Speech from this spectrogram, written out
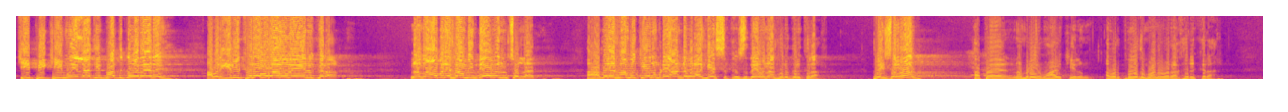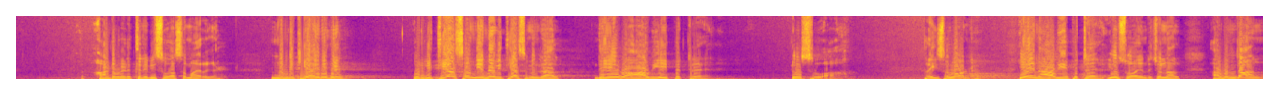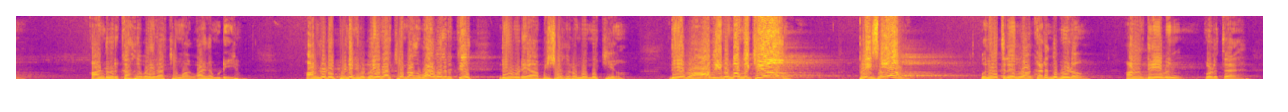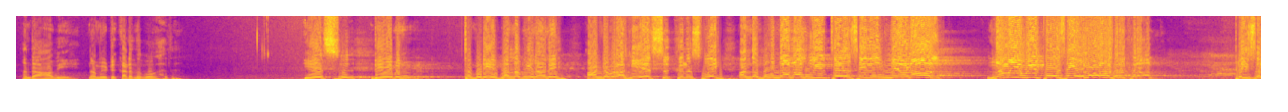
கிபி கிமு எல்லாத்தையும் பார்த்துட்டு வர்றாரு அவர் இருக்கிறவராகவே இருக்கிறார். நான் ஆபிரகாமின் தேவன் சொன்னார். ஆபிரகாமுக்கே நம்முடைய ஆண்டவராக இயேசு கிறிஸ்து தேவனாக இருந்திருக்கிறார். Praise சொல்லலாம் அப்ப நம்முடைய வாழ்க்கையிலும் அவர் போதுமானவராக இருக்கிறார். ஆண்டவரிடத்தில் விசுவாசமா இருங்கள். நம்பிக்கையாக இருங்கள். ஒரு வித்தியாசம் என்ன வித்தியாசம் என்றால் தேவ ஆவியை பெற்ற யோசுவா. பிரைஸ் ஏன் ஆவியை பெற்ற யோசுவா என்று சொன்னால் அவன்தான் ஆண்டவருக்காக வைராக்கியமாக வாழ முடியும். ஆண்டுடைய பிள்ளைகள் வைராக்கியமாக வாழ்வதற்கு தேவனுடைய அபிஷேகம் ரொம்ப முக்கியம். தேவ ஆவி ரொம்ப முக்கியம். பிரைஸ் உலகத்தில் எல்லாம் கடந்து போயிடும். ஆனால் தேவன் கொடுத்த அந்த ஆவி நம்ம விட்டு கடந்து போகாது. இயேசு தேவன் தம்முடைய வல்லமையினாலே ஆண்டவராக இயேசு கிறிஸ்துவை அந்த மூன்றாம் நாள் உயிர் தேவை செய்தது உண்மையானால் நம்மையும் உயிர் தேவை செய்ய வல்லவராக இருக்கிறார். Praise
